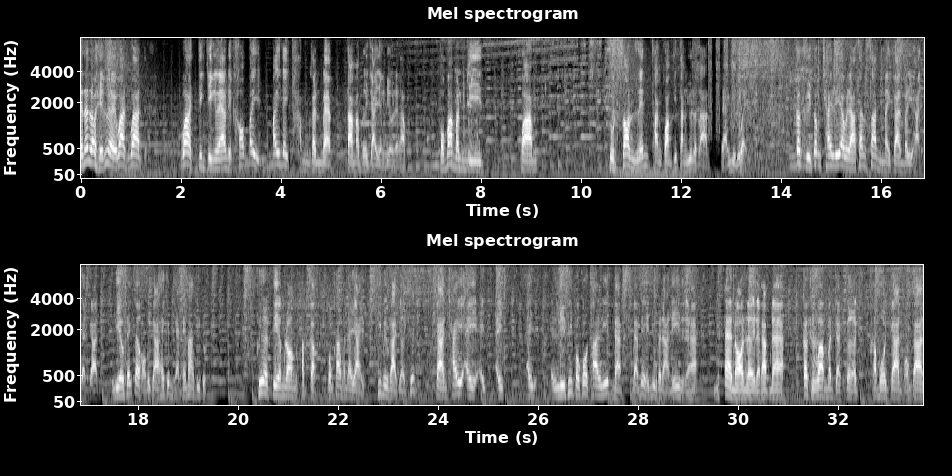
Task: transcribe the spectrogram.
ฉะนั้นเราเห็นเลยว่าว่าว่าจริง ๆ แล้วเนี่ยเขาไม่ไม่ได้ทำกันแบบตามอำเภอใจอย่างเดียวนะครับ ผมว่ามันมีความจุดซ่อนเล้นทางความคิดทางยุทธศาสตร์แฝงอยู่ด้วย ก็คือต้องใช้ระยะเวลาสั้น ๆ ในการบริหารจัดการเรียวเซกเตอร์ของอเมริกาให้เข้มแข็งให้มากที่สุด เพื่อเตรียมรองรับกับสงครามพันธใหญ่ที่มีโอกาสเกิดขึ้น การใช้ไอ้ไอ้ไอ้ไอ้ลีซีโปโคทาลิฟแบบแบบที่เห็นอยู่ขณะนี้เนี่ยนะฮะ แน่นอนเลยนะครับนะก็คือว่ามันจะเกิดขบวนการของการ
